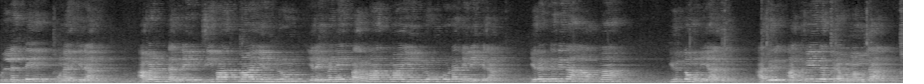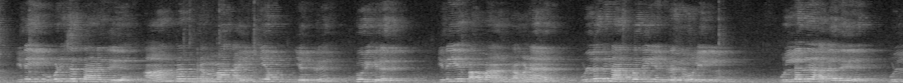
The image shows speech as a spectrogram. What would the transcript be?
உள்ளத்தே உணர்கிறான். அவன் தன்னை ஜீவாத்மா என்றும் இறைவனை பரமாத்மா என்றும் கூட நினைக்கிறான். இரண்டு வித ஆத்மா இருக்க முடியாது. அது அத்வைத பிரம்மம்தான். இதை உபனிஷத்தானது ஆன்ம பிரம்ம ஐக்கியம் என்று கூறுகிறது. இதையே பகவான் ரமணர் உள்ளது நாற்பது என்ற நூலில் உள்ளது அல்லது உள்ள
